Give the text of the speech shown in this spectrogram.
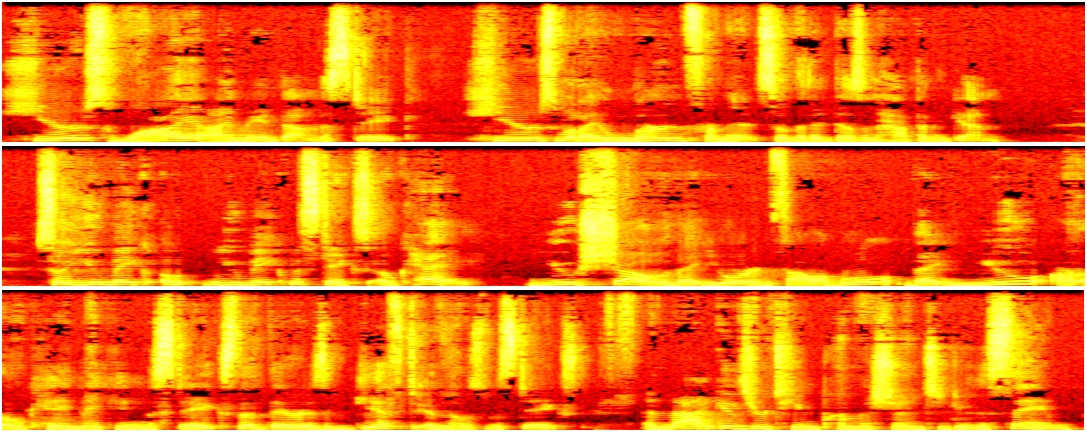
Here's why I made that mistake. Here's what I learned from it so that it doesn't happen again. So you make, you make mistakes okay. You show that you're infallible, that you are okay making mistakes, that there is a gift in those mistakes. And that gives your team permission to do the same.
